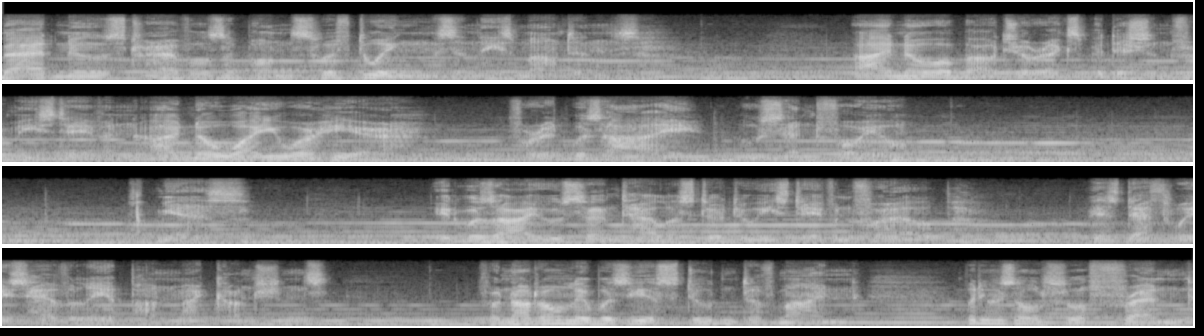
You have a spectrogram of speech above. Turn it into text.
bad news travels upon swift wings in these mountains. I know about your expedition from Easthaven. I know why you are here, for it was I who sent for you. Yes, it was I who sent Hallister to Easthaven for help. His death weighs heavily upon my conscience. For not only was he a student of mine, but he was also a friend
